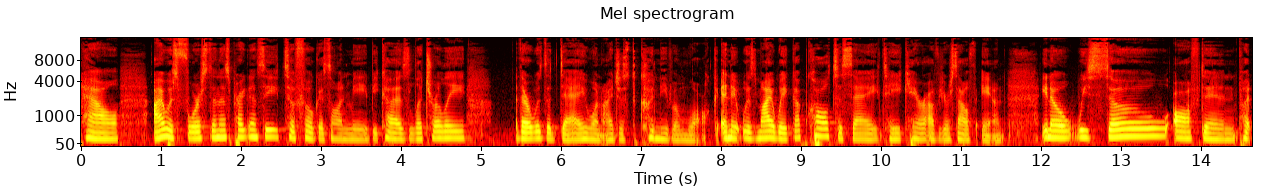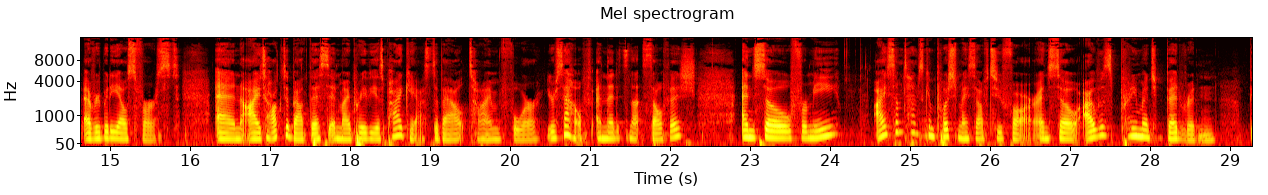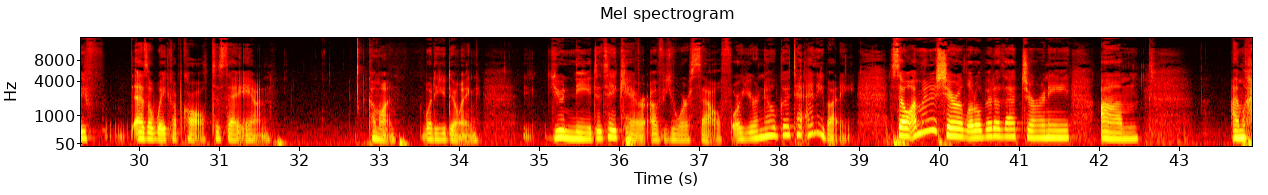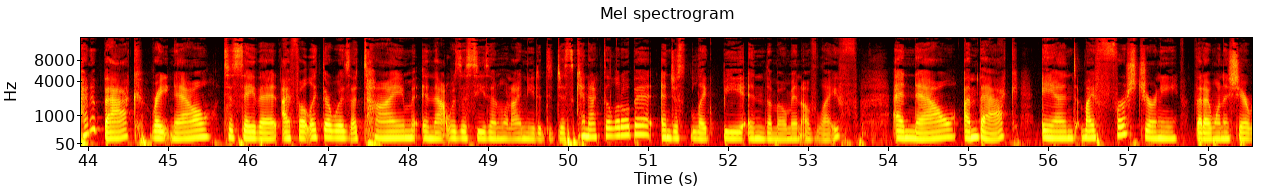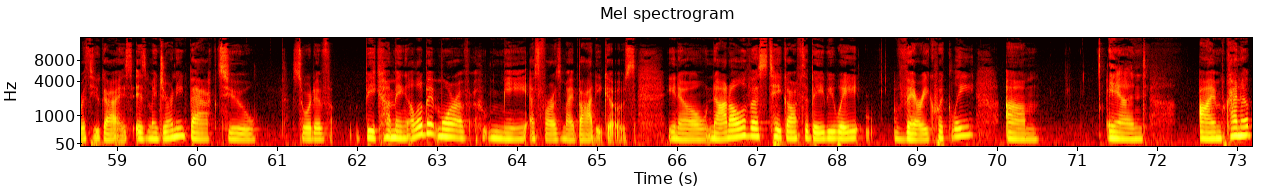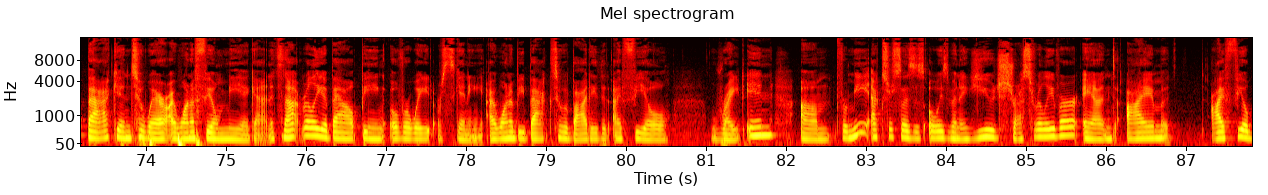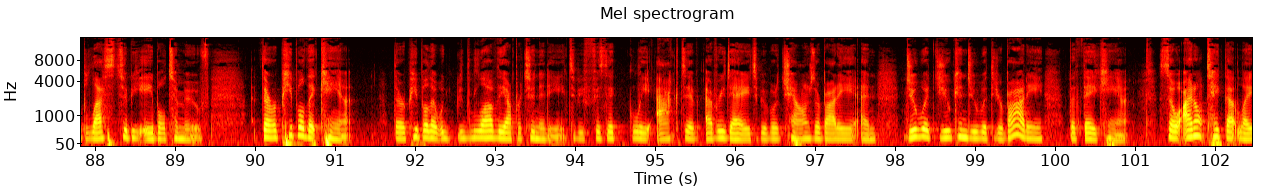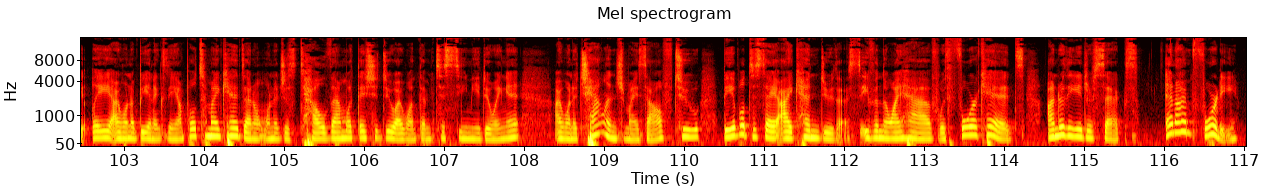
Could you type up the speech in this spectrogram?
how I was forced in this pregnancy to focus on me because literally there was a day when I just couldn't even walk. And it was my wake up call to say, take care of yourself, Anne. You know, we so often put everybody else first. And I talked about this in my previous podcast about time for yourself and that it's not selfish. And so for me, I sometimes can push myself too far. And so I was pretty much bedridden bef- as a wake up call to say, Anne, come on, what are you doing? You need to take care of yourself, or you're no good to anybody. So, I'm going to share a little bit of that journey. Um, I'm kind of back right now to say that I felt like there was a time and that was a season when I needed to disconnect a little bit and just like be in the moment of life. And now I'm back and my first journey that I want to share with you guys is my journey back to sort of becoming a little bit more of me as far as my body goes. You know, not all of us take off the baby weight very quickly. Um, and I'm kind of back into where I want to feel me again. It's not really about being overweight or skinny. I want to be back to a body that I feel right in. Um, for me, exercise has always been a huge stress reliever, and I'm I feel blessed to be able to move. There are people that can't. There are people that would love the opportunity to be physically active every day, to be able to challenge their body and do what you can do with your body that they can't. So I don't take that lightly. I want to be an example to my kids. I don't want to just tell them what they should do. I want them to see me doing it. I want to challenge myself to be able to say, I can do this, even though I have with four kids under the age of six, and I'm 40.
